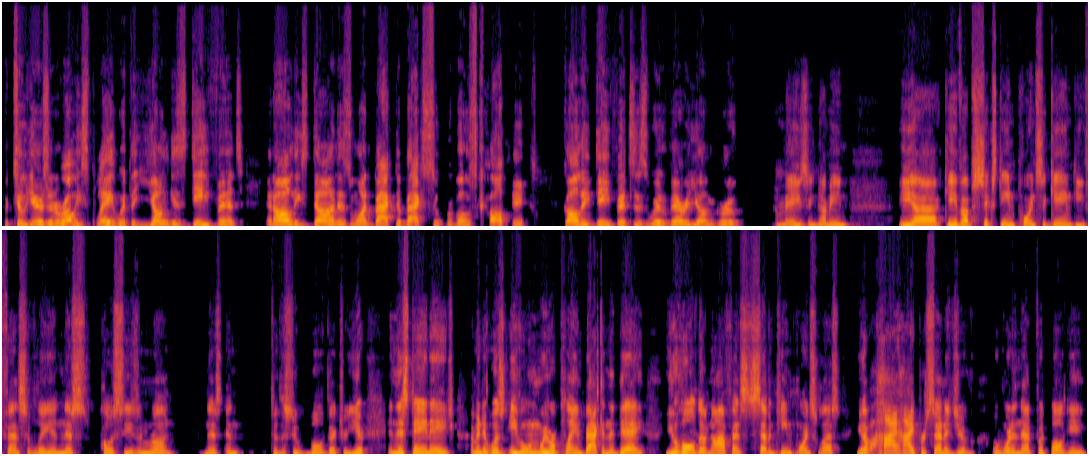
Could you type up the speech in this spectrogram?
for two years in a row, he's played with the youngest defense, and all he's done is won back-to-back Super Bowls, calling calling defenses with a very young group. Amazing. I mean, he uh, gave up 16 points a game defensively in this postseason run. In this and to the Super Bowl victory. You're in this day and age. I mean, it was even when we were playing back in the day. You hold an offense 17 points less, you have a high, high percentage of, of winning that football game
